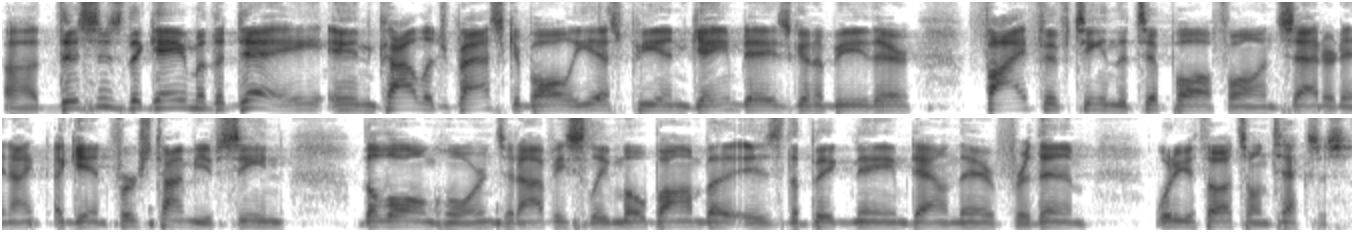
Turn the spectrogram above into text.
Uh, this is the game of the day in college basketball. ESPN Game Day is going to be there. Five fifteen, the tip off on Saturday night. Again, first time you've seen the Longhorns, and obviously Mo Bamba is the big name down there for them. What are your thoughts on Texas?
